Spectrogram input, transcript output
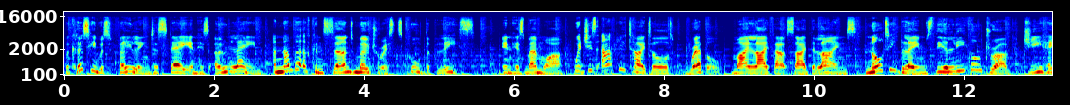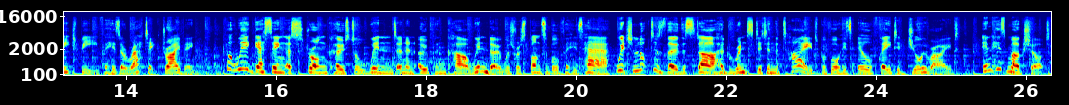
Because he was failing to stay in his own lane, a number of concerned motorists called the police. In his memoir, which is aptly titled Rebel My Life Outside the Lines, Nolte blames the illegal drug GHB for his erratic driving. But we're guessing a strong coastal wind and an open car window was responsible for his hair, which looked as though the star had rinsed it in the tide before his ill fated joyride. In his mugshot,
